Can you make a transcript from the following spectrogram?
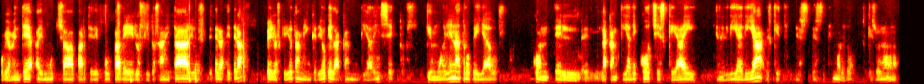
obviamente hay mucha parte de culpa de los fitosanitarios, etcétera, etcétera, pero es que yo también creo que la cantidad de insectos que mueren atropellados con la cantidad de coches que hay en el día a día es que es, es es que eso no,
